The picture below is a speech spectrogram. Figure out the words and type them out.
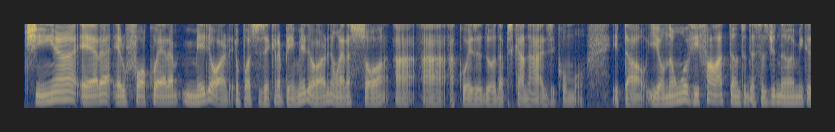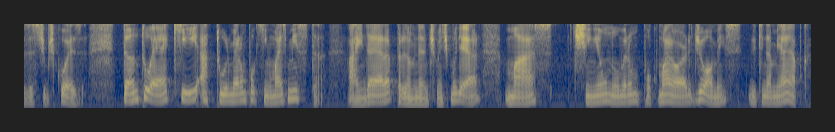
tinha, era, era o foco era melhor. Eu posso dizer que era bem melhor, não era só a, a, a coisa do, da psicanálise como e tal. E eu não ouvi falar tanto dessas dinâmicas, esse tipo de coisa. Tanto é que a turma era um pouquinho mais mista. Ainda era predominantemente mulher, mas tinha um número um pouco maior de homens do que na minha época.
